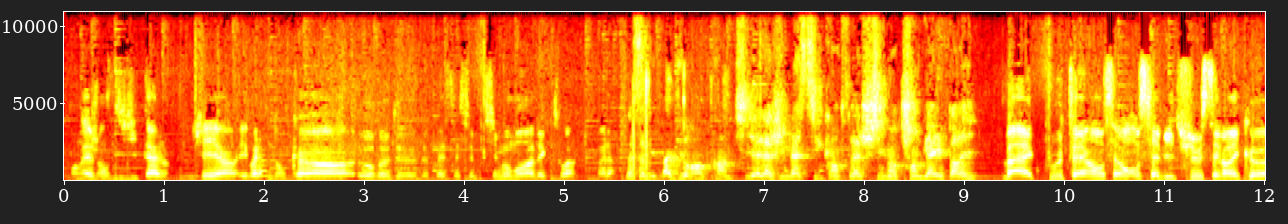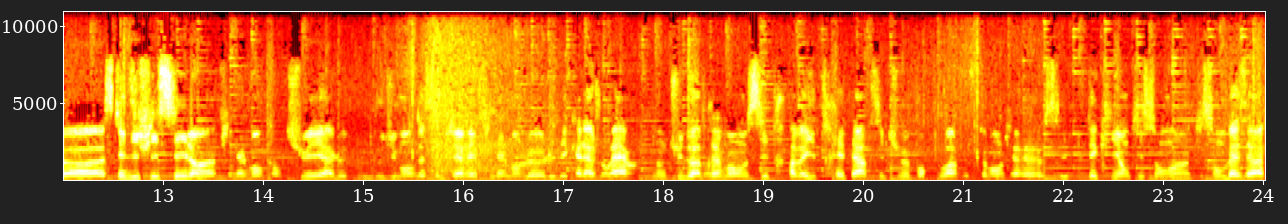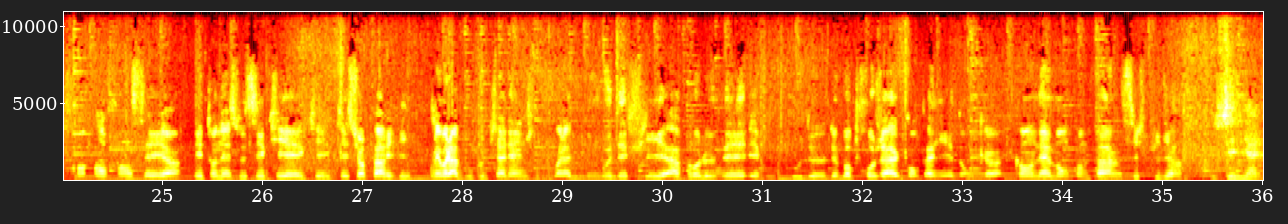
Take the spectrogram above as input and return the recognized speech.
mon agence digitale. Et, euh, et voilà, donc euh, heureux de, passer ce petit moment avec toi. Voilà. Bah, ça fait pas dur entre un petit à la gymnastique entre la Chine, entre Shanghai et Paris bah écoute, hein, on, on s'y habitue. C'est vrai que euh, ce qui est difficile hein, finalement quand tu es à l'autre bout du monde, c'est de gérer finalement le, décalage horaire. Donc tu dois vraiment aussi travailler très tard si tu veux pour pouvoir justement gérer aussi tes clients qui sont euh, qui sont basés en France et, euh, et ton associé qui est, qui est, sur Paris. Mais voilà beaucoup de challenges, voilà de nouveaux défis à relever et beaucoup de, beaux projets à accompagner. Donc quand on aime, on compte pas, hein, si je puis dire. Génial.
